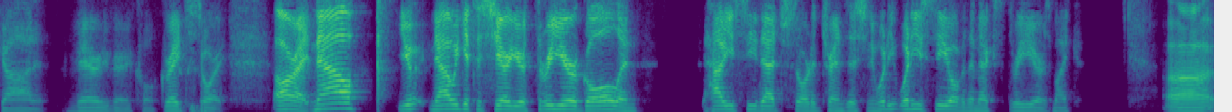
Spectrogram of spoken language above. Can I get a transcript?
Got it. Very very cool. Great story. All right, now you now we get to share your three year goal and how you see that sort of transition. What do you what do you see over the next three years, Mike? Uh,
